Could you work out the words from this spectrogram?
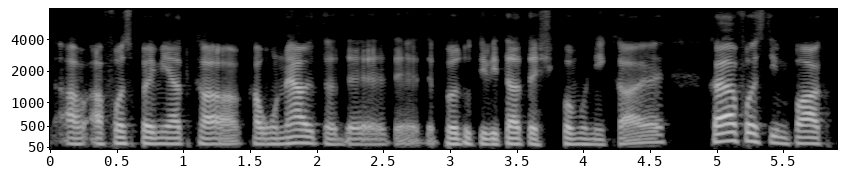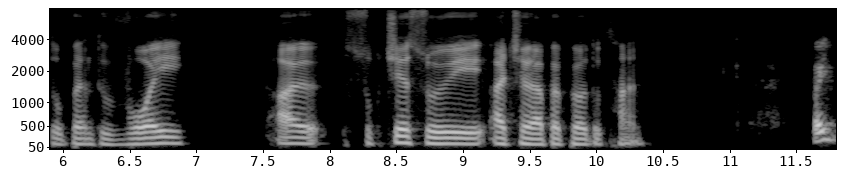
a, a fost premiat ca, ca unealtă de, de, de productivitate și comunicare. Care a fost impactul pentru voi al succesului acela pe Product Hunt? Păi,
